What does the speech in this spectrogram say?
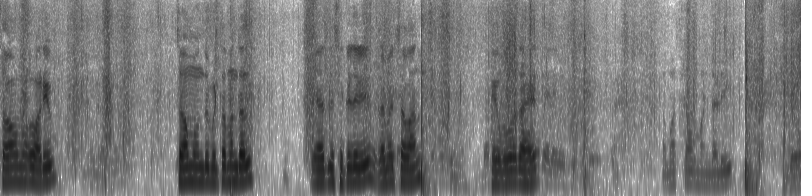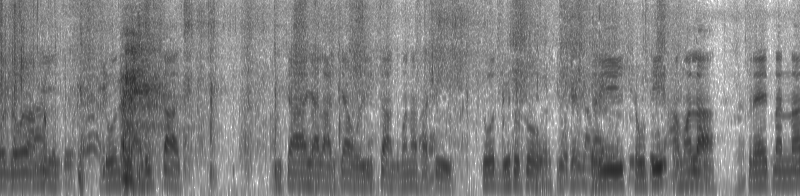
चव्हाण वाडीव चव्हाण बंधू मित्रमंडळ यातले सेक्रेटरी रमेश चव्हाण. हे बोलत आहेत. नमस्कार मंडळी. जवळजवळ आम्ही दोन ते अडीच तास आमच्या या लाडक्या होळीच्या आगमनासाठी शोध घेत होतो. तरी शेवटी आम्हाला प्रयत्नांना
